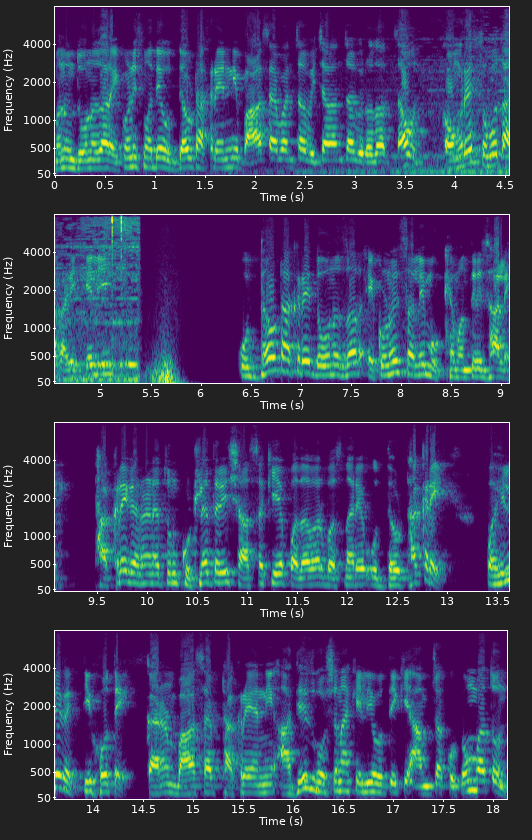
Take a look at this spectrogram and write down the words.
म्हणून दोन हजार एकोणीसमध्ये उद्धव ठाकरे यांनी बाळासाहेबांच्या विचारांच्या विरोधात जाऊन काँग्रेस सोबत आघाडी केली. उद्धव ठाकरे दोन हजार एकोणीस साली मुख्यमंत्री झाले. ठाकरे घराण्यातून कुठल्या तरी शासकीय पदावर बसणारे उद्धव ठाकरे पहिले व्यक्ती होते. कारण बाळासाहेब ठाकरे यांनी आधीच घोषणा केली होती की आमच्या कुटुंबातून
